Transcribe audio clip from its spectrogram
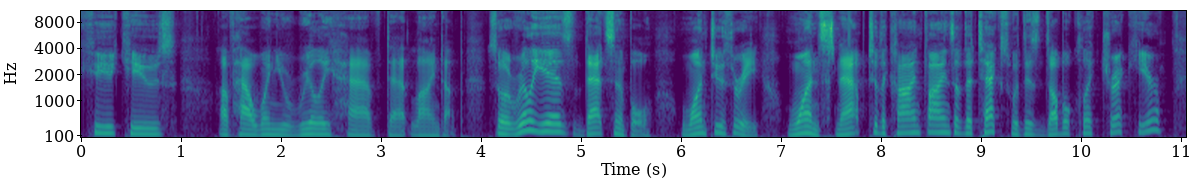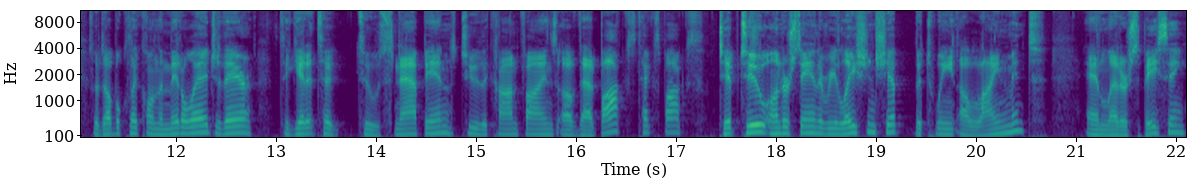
cues of how when you really have that lined up. So it really is that simple. One, two, three. One, snap to the confines of the text with this double click trick here. So double click on the middle edge there to get it to, to snap in to the confines of that box, text box. Tip two, understand the relationship between alignment and letter spacing.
